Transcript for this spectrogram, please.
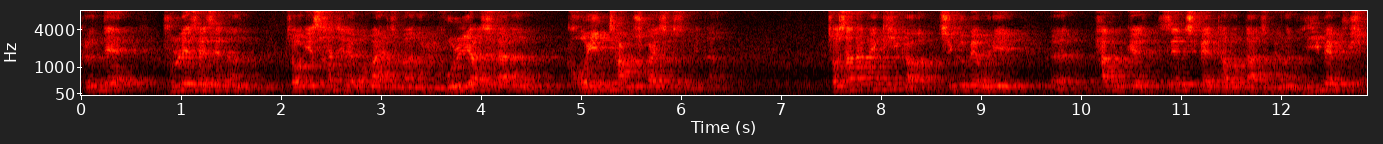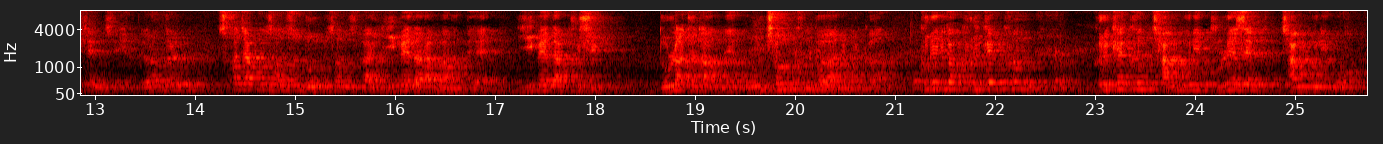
그런데 블레셋에는 저기 사진에 보면 알지만 골리앗이라는 거인 장수가 있었습니다. 저 사람의 키가 지금의 우리 에, 한국의 센티메타로 따지면 290cm예요. 여러분들 서장훈 선수, 농구 선수가 2m라고 하는데 2m 90 놀라지도 않네요. 엄청 큰 거 아닙니까? 그러니까 그렇게 큰 그렇게 큰 장군이 블레셋 장군이고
